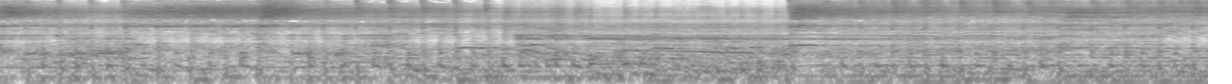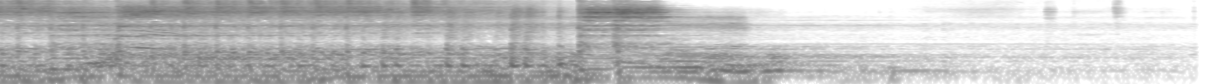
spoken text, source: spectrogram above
どうも。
